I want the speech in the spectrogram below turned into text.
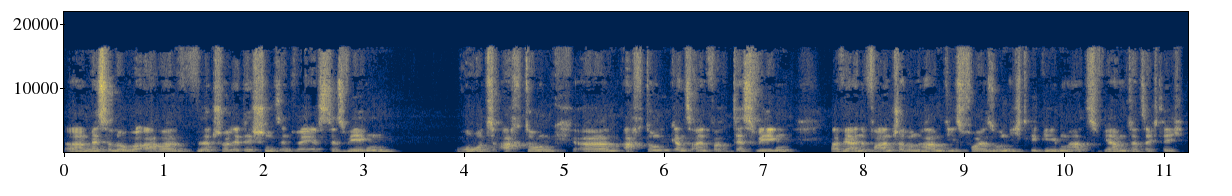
äh, Messelogo, aber Virtual Edition sind wir jetzt. Deswegen Rot, Achtung, ähm, Achtung ganz einfach deswegen, weil wir eine Veranstaltung haben, die es vorher so nicht gegeben hat. Wir haben tatsächlich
